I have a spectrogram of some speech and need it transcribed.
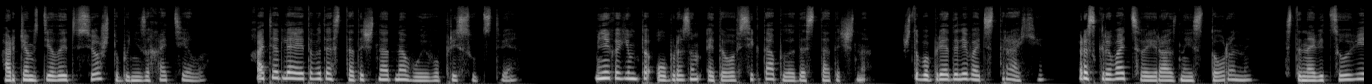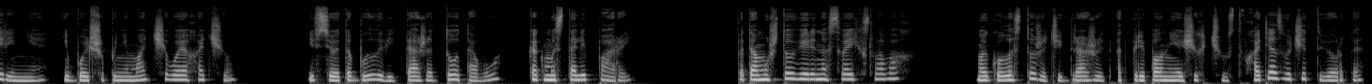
Артем сделает все, чтобы не захотела. Хотя для этого достаточно одного его присутствия. Мне каким-то образом этого всегда было достаточно, чтобы преодолевать страхи, раскрывать свои разные стороны, становиться увереннее и больше понимать, чего я хочу. И все это было ведь даже до того, как мы стали парой. Потому что уверена в своих словах? Мой голос тоже чуть дрожит от переполняющих чувств, хотя звучит твердо.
